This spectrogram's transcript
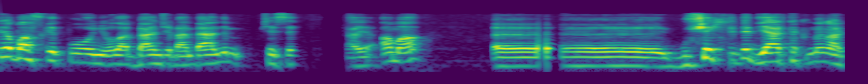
de basketbol oynuyorlar bence. Ben beğendim CSK'yı ama e, e, bu şekilde diğer takımların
